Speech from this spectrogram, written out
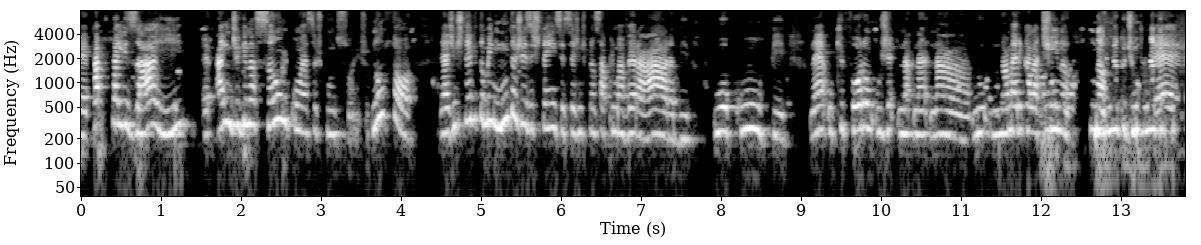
é, capitalizar aí é, a indignação com essas condições. Não só né? A gente teve também muitas resistências, se a gente pensar a Primavera Árabe, o Ocupe, né? o que foram na, na, no, na América Latina, o movimento de mulher.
